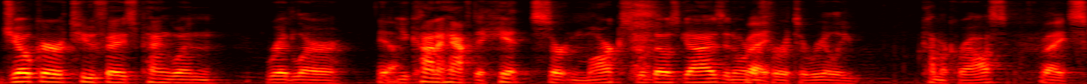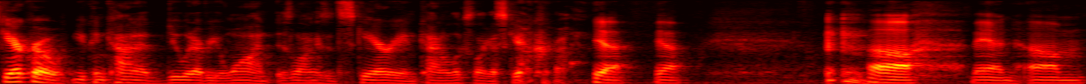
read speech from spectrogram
Joker, Two Face, Penguin, Riddler. Yeah. You kind of have to hit certain marks with those guys in order Right. for it to really come across. Right. Scarecrow, you can kind of do whatever you want as long as it's scary and kind of looks like a scarecrow. Yeah, yeah. Oh man. Um,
